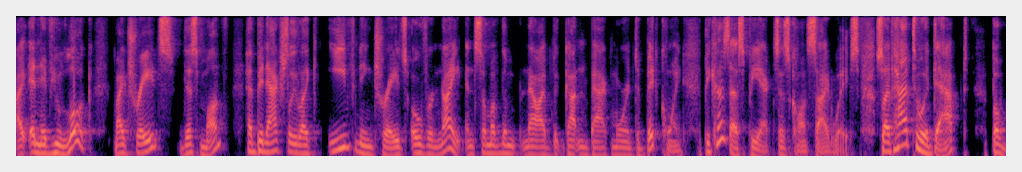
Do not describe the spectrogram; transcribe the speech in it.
I, and if you look, my trades this month have been actually like evening trades overnight. And some of them now I've gotten back more into Bitcoin because SPX has gone sideways. So I've had to adapt. But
